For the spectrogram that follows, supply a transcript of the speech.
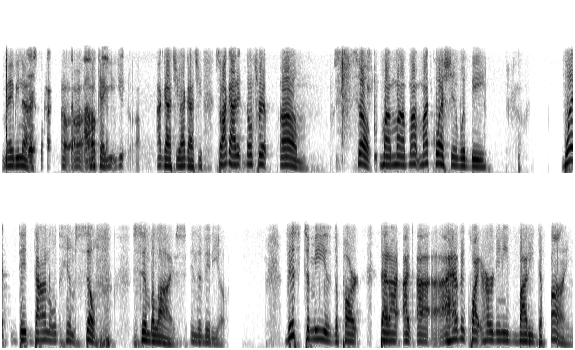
Maybe not. Yes, Oh, oh, okay, you, you, I got you. I got you. So I got it. Don't trip. Um, so my my my my question would be, what did Donald himself symbolize in the video? This to me is the part that I I I, I haven't quite heard anybody define.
